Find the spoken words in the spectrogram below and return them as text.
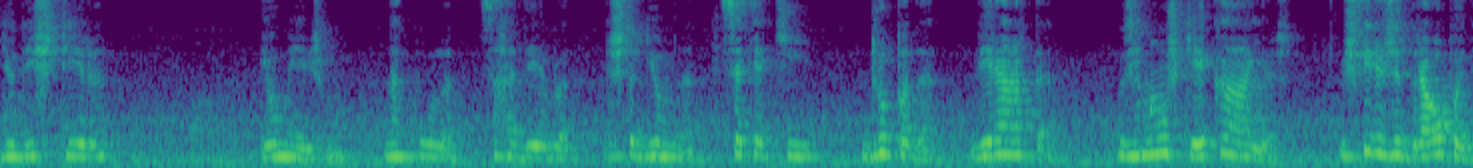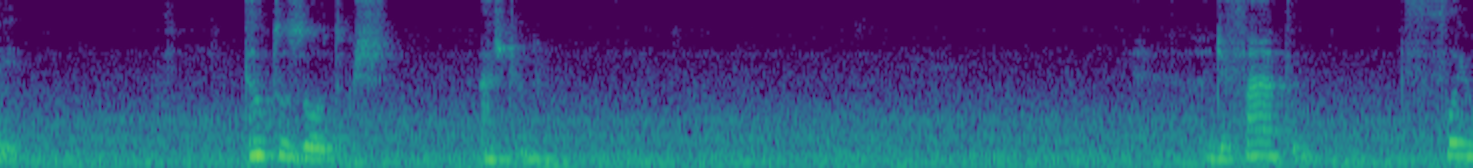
E o Destira, eu mesmo, Nakula, Sahadeva, Drishtadyumna, Satyaki, Drupada, Virata, os irmãos Kekayas, os filhos de Draupadi, tantos outros, Arjuna. De fato, foi,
